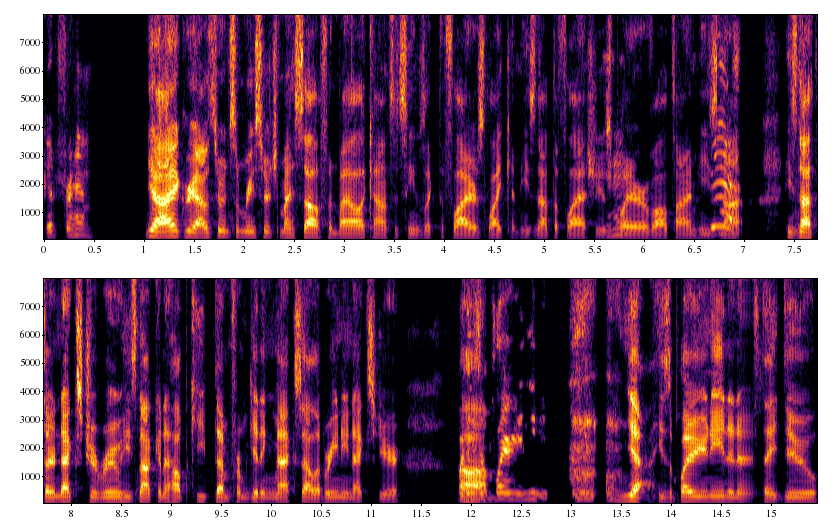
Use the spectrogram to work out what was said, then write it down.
good for him. Yeah, I agree. I was doing some research myself, and by all accounts, it seems like the Flyers like him. He's not the flashiest mm-hmm. player of all time. He's yeah. not. He's not their next Giroux. He's not going to help keep them from getting Max Celebrini next year. But he's um, a player you need. yeah, he's a player you need, and if they do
